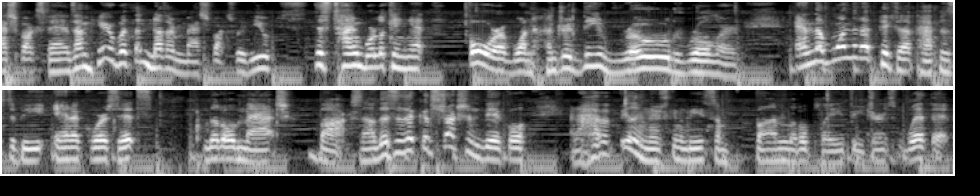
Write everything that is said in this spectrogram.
Matchbox fans? I'm here with another Matchbox review. This time we're looking at 4 of 100, the Road Roller. And the one that I picked up happens to be, and of course, it's Little Matchbox. Now, this is a construction vehicle, and I have a feeling there's going to be some fun little play features with it.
